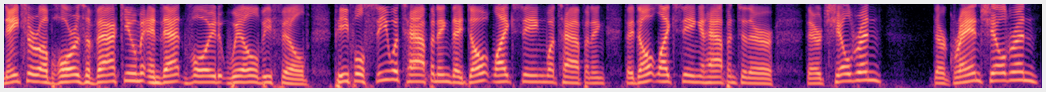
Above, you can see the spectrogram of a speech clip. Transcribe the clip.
Nature abhors a vacuum, and that void will be filled. People see what's happening. They don't like seeing what's happening. They don't like seeing it happen to their their children, their grandchildren,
